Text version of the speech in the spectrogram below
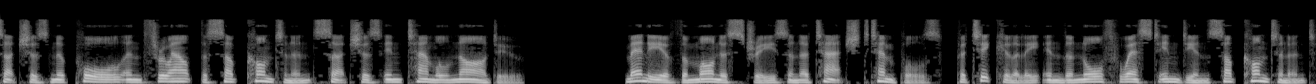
such as Nepal and throughout the subcontinent such as in Tamil Nadu. Many of the monasteries and attached temples, particularly in the northwest Indian subcontinent,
